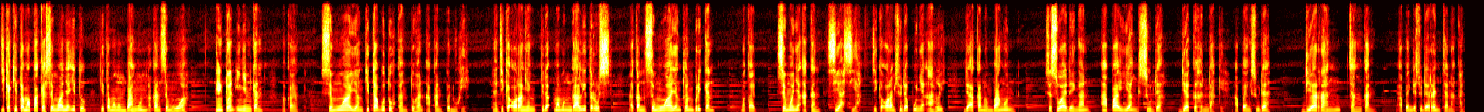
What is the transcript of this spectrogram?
Jika kita mau pakai semuanya itu, kita mau membangun akan semua yang Tuhan inginkan, maka semua yang kita butuhkan Tuhan akan penuhi. Nah, jika orang yang tidak mau menggali terus akan semua yang Tuhan berikan, maka semuanya akan sia-sia. Jika orang sudah punya ahli, dia akan membangun sesuai dengan apa yang sudah dia kehendaki, apa yang sudah dia rancangkan, apa yang dia sudah rencanakan.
